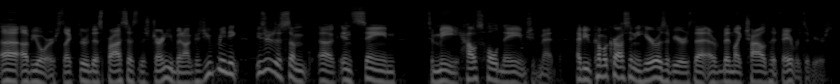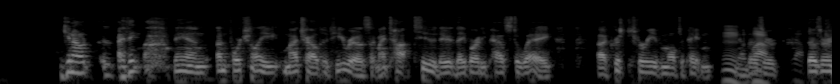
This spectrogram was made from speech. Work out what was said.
uh, of yours, like through this process, this journey you've been on? Because you've meeting these are just some uh, insane to me household names you've met. Have you come across any heroes of yours that have been like childhood favorites of yours? You know, I think, oh, man, unfortunately, my childhood heroes, like my top two, they they've already passed away. Uh, Christopher Reeve and Walter Payton. Mm, You know, those wow. are Yeah. those are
